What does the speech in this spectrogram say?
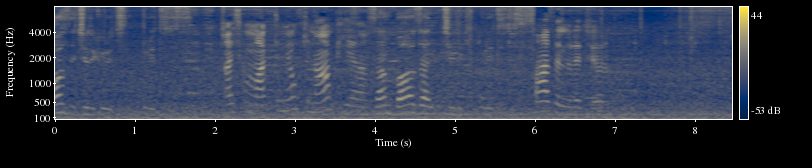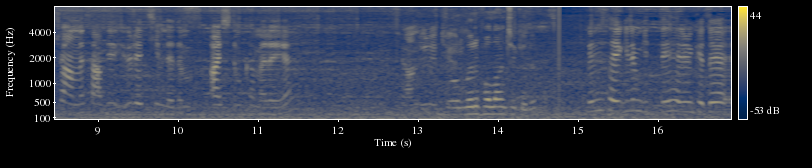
Az içerik üretici- üreticisi. Aşkım vaktim yok ki ne yapayım? Sen bazen içerik üreticisisin. Bazen üretiyorum. Şu an mesela bir üreteyim dedim. Açtım kamerayı. Şu an üretiyorum. Yolları falan çekelim. Benim sevgilim gitti. Her ülkede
